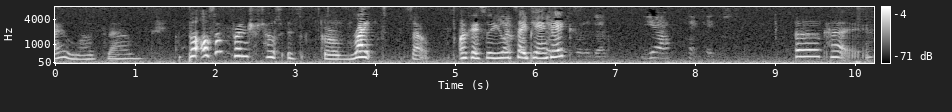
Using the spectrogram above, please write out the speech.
I love them. But also, French toast is great. So, okay, so you Yeah, would say pancakes? Really. Yeah, pancakes. Okay.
